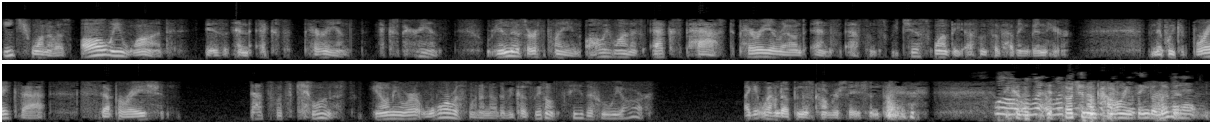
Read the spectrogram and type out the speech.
Each one of us, all we want is an experience. Experience. We're in this earth plane. All we want is X past, parry around and essence. We just want the essence of having been here. And if we could break that separation, that's what's killing us. You know what I mean? We're at war with one another because we don't see the who we are. I get wound up in this conversation. well, it's, it's such an empowering thing to live in.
